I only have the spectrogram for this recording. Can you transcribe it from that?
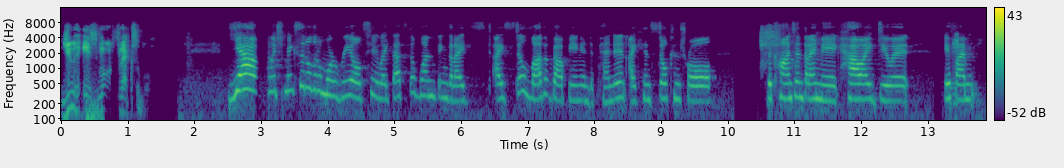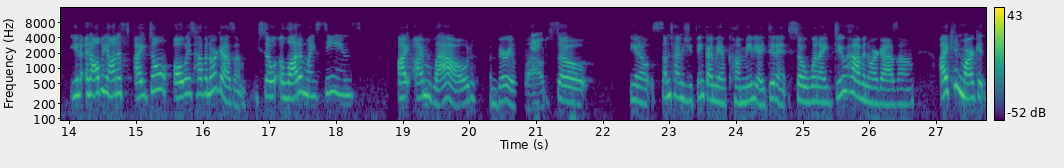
You, it's more flexible. Yeah, which makes it a little more real too. Like that's the one thing that I I still love about being independent. I can still control the content that I make, how I do it. If I'm, you know, and I'll be honest, I don't always have an orgasm. So a lot of my scenes, I I'm loud. I'm very loud. So, you know, sometimes you think I may have come, maybe I didn't. So when I do have an orgasm, I can market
